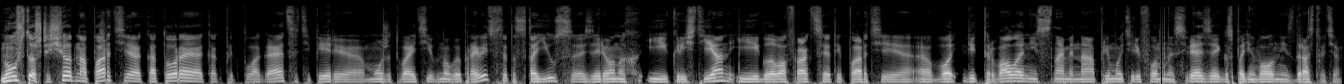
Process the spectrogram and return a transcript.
Ну что ж, еще одна партия, которая, как предполагается, теперь э, может войти в новое правительство, это Союз зеленых и крестьян. И глава фракции этой партии э, Виктор Валанис с нами на прямой телефонной связи. Господин Валанис, здравствуйте.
